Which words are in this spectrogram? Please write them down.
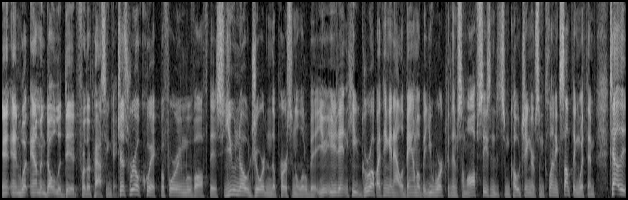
and, and what Amendola did for their passing game. Just real quick before we move off this, you know Jordan the person a little bit. You you didn't he grew up I think in Alabama, but you worked with him some offseason, did some coaching or some clinics, something with him. Tell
